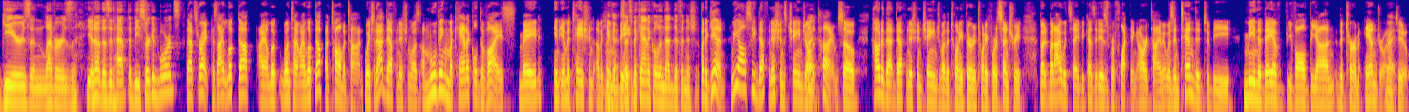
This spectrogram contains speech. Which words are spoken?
gears and levers? You know, does it have to be circuit boards? That's right, because I looked up. I looked one time. I looked up automaton, which that definition was a moving mechanical device made in imitation of a human Okay, being. So it's mechanical in that definition. but again, we all see definitions change all Right. the time. So how did that definition change by the 23rd or 24th century? But but I would say because it is reflecting our time, it was intended to be mean that they have evolved beyond the term android Right. too.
